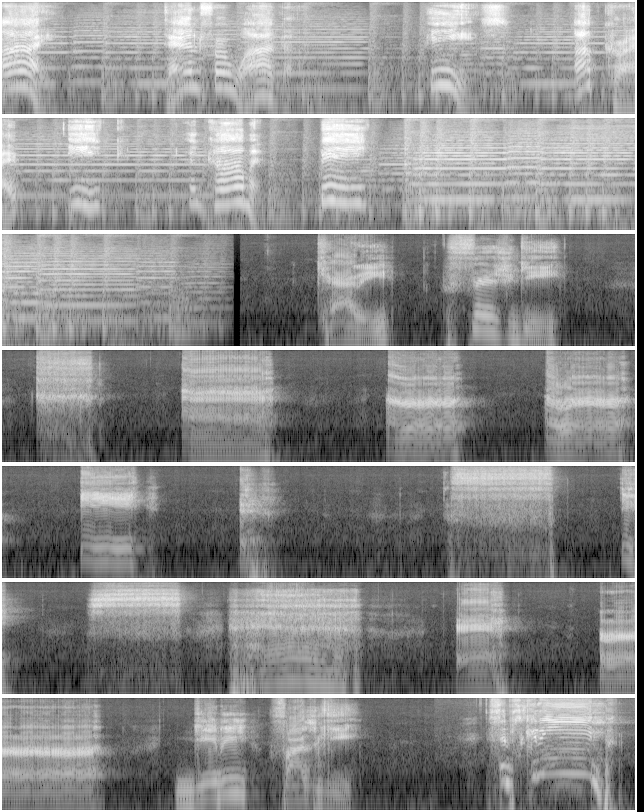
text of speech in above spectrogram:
I, Dan for Waga. Peas, upcribe, eek, and common. B. Caddy, fishgy. Ah, er, er, e, Gibby Fuzzy. Subscribe!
